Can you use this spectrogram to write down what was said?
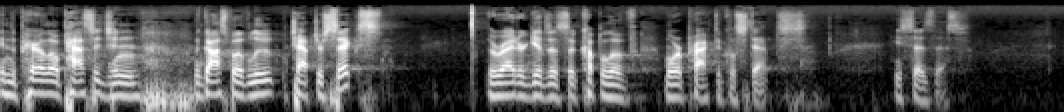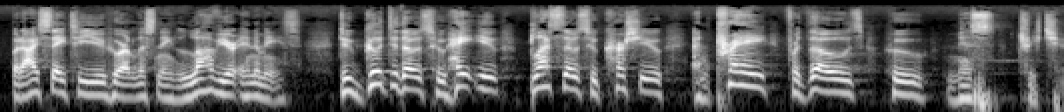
in the parallel passage in the Gospel of Luke, chapter 6, the writer gives us a couple of more practical steps. He says this But I say to you who are listening, love your enemies, do good to those who hate you, bless those who curse you, and pray for those who mistreat you.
